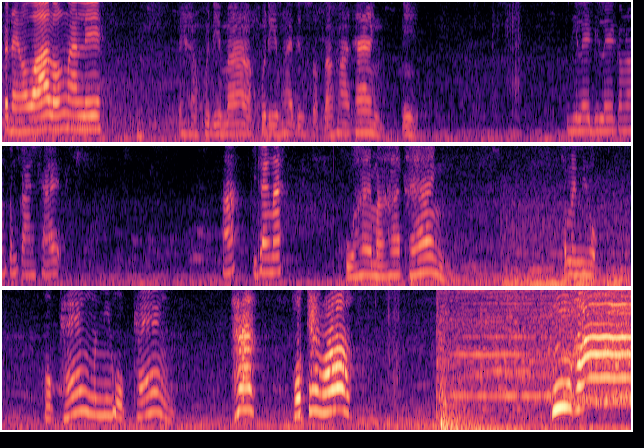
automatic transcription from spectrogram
ไปไหนมาวะร้องนานเลย ไปหาครูดีมาครูดีมาให้ดินสอตั้งห้าแท่ง นี่ ดีเลยดีเลยกำลังต้องการใช้ ฮะ กี่แท่งนะ ครูให้มาห้าแท่ง ทำไมมีหก หกแท่งมันมีหกแท่ง ฮะหกแท่งเหรอครูครับ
